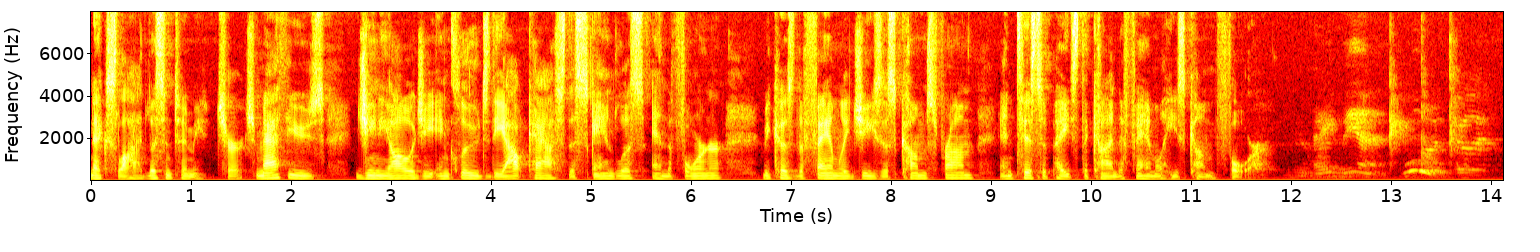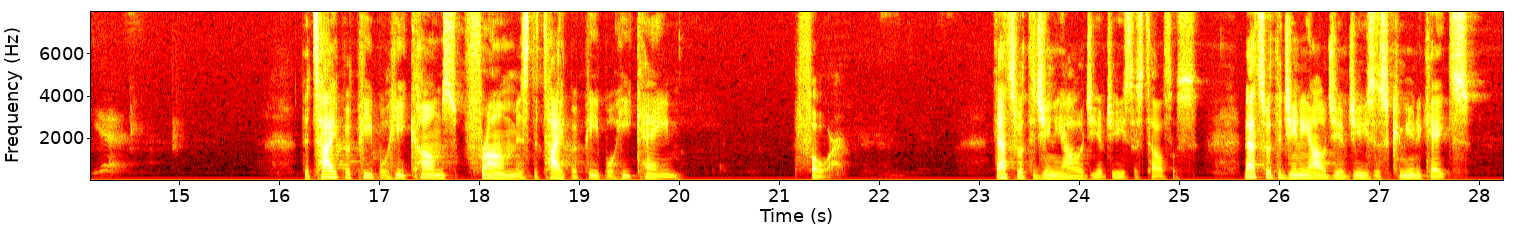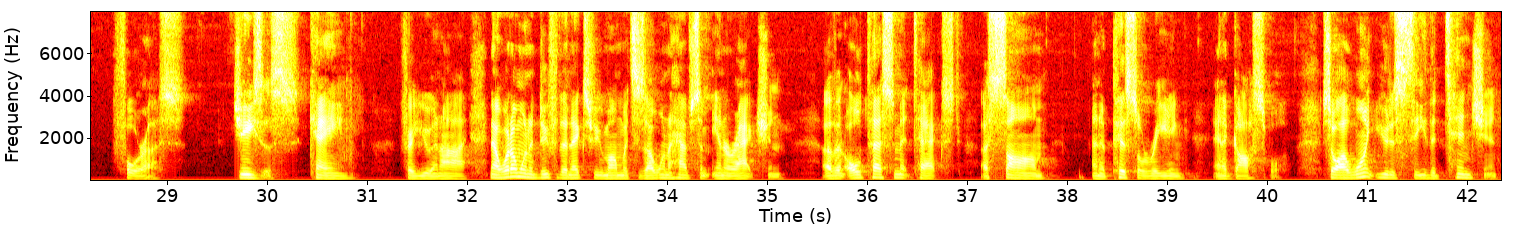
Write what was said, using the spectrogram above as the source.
Next slide. Listen to me, church. Matthew's genealogy includes the outcast, the scandalous, and the foreigner because the family Jesus comes from anticipates the kind of family he's come for. The type of people he comes from is the type of people he came for. That's what the genealogy of Jesus tells us. That's what the genealogy of Jesus communicates for us. Jesus came for you and I. Now, what I want to do for the next few moments is I want to have some interaction of an Old Testament text, a psalm, an epistle reading, and a gospel. So I want you to see the tension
